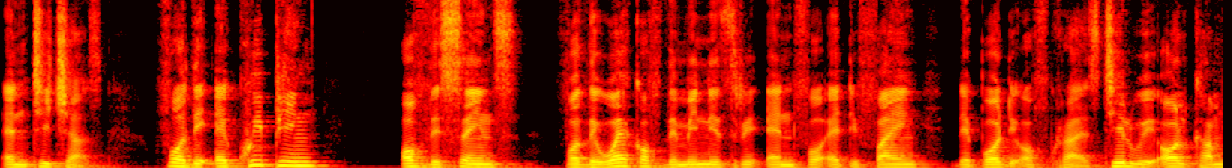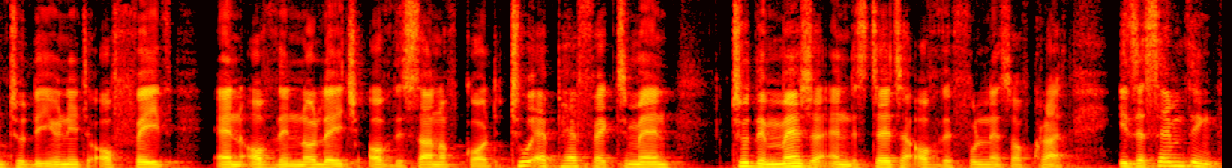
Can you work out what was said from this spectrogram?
and teachers, for the equipping of the saints for the work of the ministry and for edifying the body of Christ, till we all come to the unity of faith and of the knowledge of the Son of God, to a perfect man, to the measure and the stature of the fullness of Christ. It's the same thing.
